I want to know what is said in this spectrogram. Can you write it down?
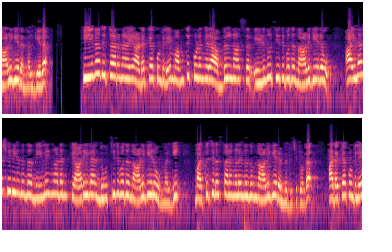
നാളികേരം നൽകിയത്. ഈനാധിക്കാരനായ അടയ്ക്കാക്കുണ്ടിലെ മംതിക്കുളങ്ങര അബ്ദുൽ നാസർ എഴുന്നൂറ്റി ഇരുപത് നാളികേരവും ഐലാശ്ശേരിയിൽ നിന്ന് നീലങ്ങാടൻ പ്യാരിലാൽ നൂറ്റി ഇരുപത് നാളികേരവും നൽകി. മറ്റു ചില സ്ഥലങ്ങളിൽ നിന്നും നാളികേരം ലഭിച്ചിട്ടുണ്ട്. അടയ്ക്കാക്കുണ്ടിലെ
